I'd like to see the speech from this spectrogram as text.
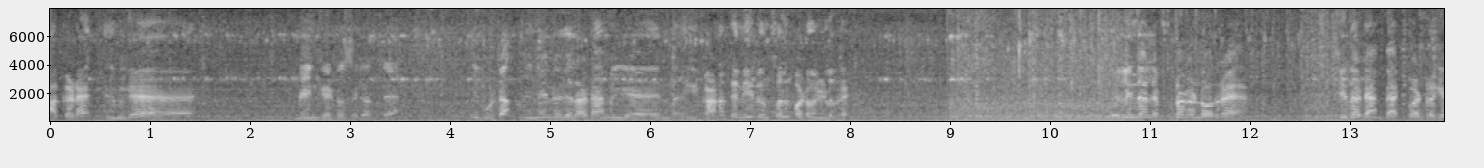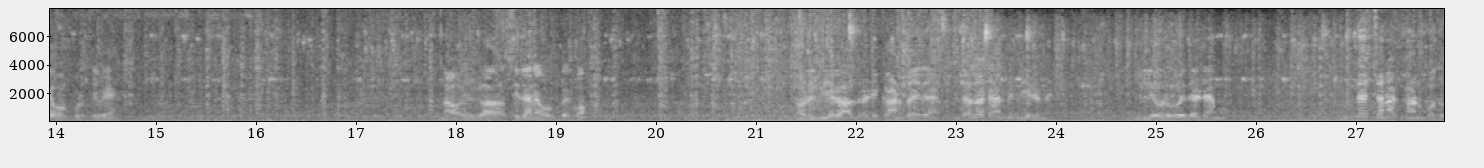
ಆ ಕಡೆ ನಿಮಗೆ ಮೇನ್ ಗೇಟು ಸಿಗುತ್ತೆ. ಈ ಗುಡ್ಡ, ಇನ್ನೇನು ಇದೆಲ್ಲ ಡ್ಯಾಮಿಗೆ ಈಗ ಕಾಣುತ್ತೆ ನೀರು ಒಂದು ಸ್ವಲ್ಪ ಡೌನ್ ಇಳಿದ್ರೆ. ಇಲ್ಲಿಂದ ಲೆಫ್ಟ್ ತಗೊಂಡು ಹೋದರೆ ಸೀದಾ ಡ್ಯಾಮ್ ಬ್ಯಾಕ್ ವಾಟ್ರಿಗೆ ಹೋಗ್ಬಿಡ್ತೀವಿ. ನಾವು ಈಗ ಸೀದಾನೆ ಹೋಗಬೇಕು. ನೋಡಿ, ನೀರು ಆಲ್ರೆಡಿ ಕಾಣ್ತಾ ಇದೆ. ಇದೆಲ್ಲ ಡ್ಯಾಮಿನ ನೀರೇನೆ. ಇಲ್ಲಿವರೆಗೂ ಇದೆ ಡ್ಯಾಮು ಮುಂದೆ ಚೆನ್ನಾಗಿ ಕಾಣ್ಬೋದು.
